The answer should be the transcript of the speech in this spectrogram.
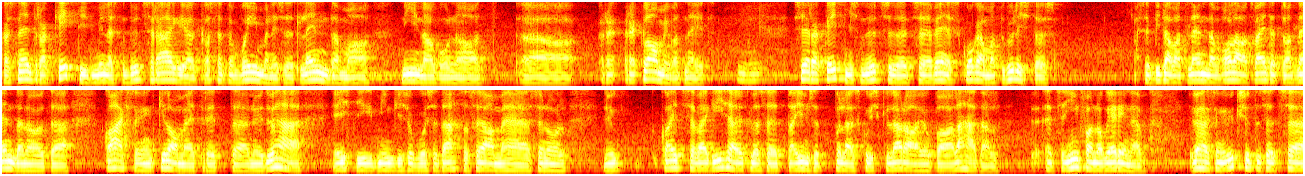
kas need raketid, millest nad üldse räägivad, kas need on võimelised lendama nii, nagu nad äh, re reklaamivad neid mm. -hmm. See rakett, mis nad ütlesid, et see veest kogemata tulistas. see pidavat lendav, olevat väidetavalt lendanud äh, kaheksakümmend kilomeetrit äh, nüüd ühe Eesti mingisuguse tähtsa sõjamehe sõnul. nüüd kaitsevägi ise ütles, et ta ilmselt põles kuskil ära juba lähedal. et see info on nagu erinev. ühesõnaga, üks ütles, et see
